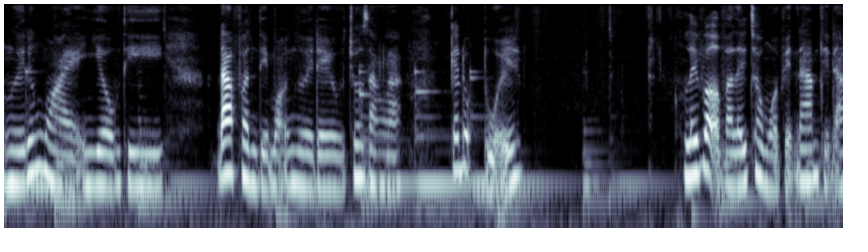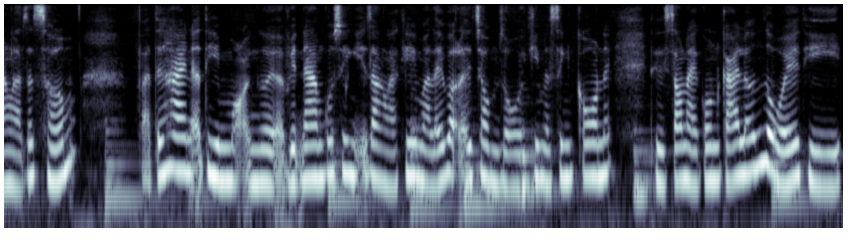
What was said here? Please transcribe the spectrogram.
người nước ngoài nhiều thì đa phần thì mọi người đều cho rằng là cái độ tuổi lấy vợ và lấy chồng ở Việt Nam thì đang là rất sớm. Và thứ hai nữa thì mọi người ở Việt Nam có suy nghĩ rằng là khi mà lấy vợ lấy chồng rồi khi mà sinh con ấy thì sau này con cái lớn rồi ấy thì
